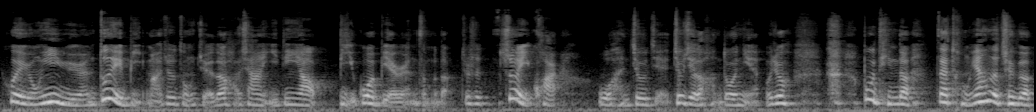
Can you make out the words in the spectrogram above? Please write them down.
会容易与人对比嘛，就总觉得好像一定要比过别人怎么的，就是这一块我很纠结，纠结了很多年，我就 不停的在同样的这个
